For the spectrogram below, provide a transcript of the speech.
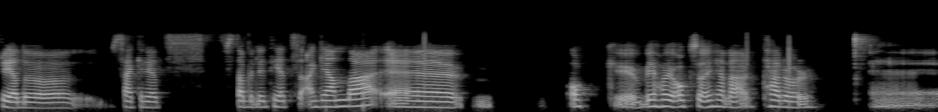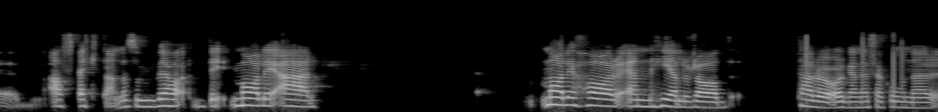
fred och säkerhetsstabilitetsagenda. Eh, och vi har ju också hela terroraspekten. Eh, alltså Mali är Mali har en hel rad terrororganisationer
